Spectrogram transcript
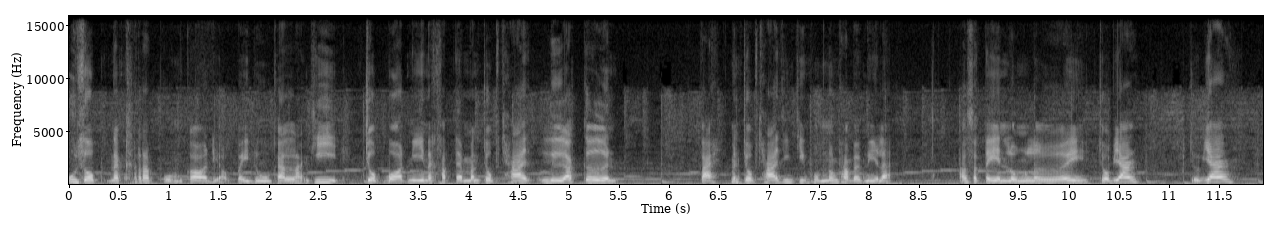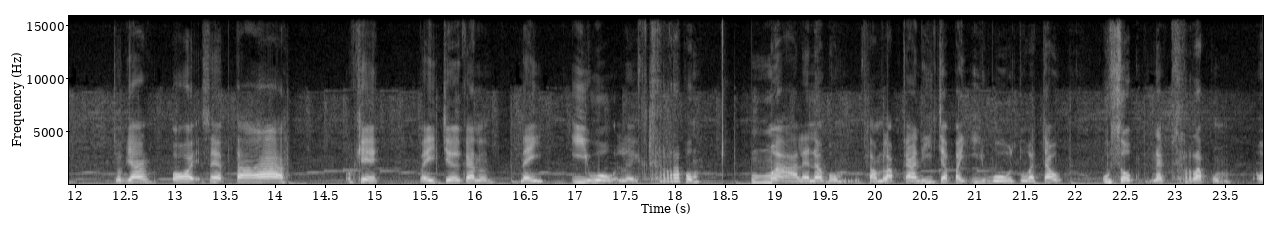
อุซบนะครับผมก็เดี๋ยวไปดูกันหลังที่จบบอสนี้นะครับ แต่มันจบช้าเหลือเกิน ไป มันจบช้าจริง ๆ ผมต้องทำแบบนี้แหละ เอาสเตนลงเลย จบยัง จบยัง จบยัง โอ้ยแสบตา โอเค ไปเจอกันในอีโวเลยครับผม มาแล้วนะผมสำหรับการที่จะไปอีโวตัวเจ้าอุซบนะครับผม โอ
